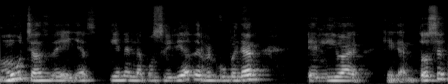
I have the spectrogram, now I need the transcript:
muchas de ellas tienen la posibilidad de recuperar el IVA que ganan. Entonces,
